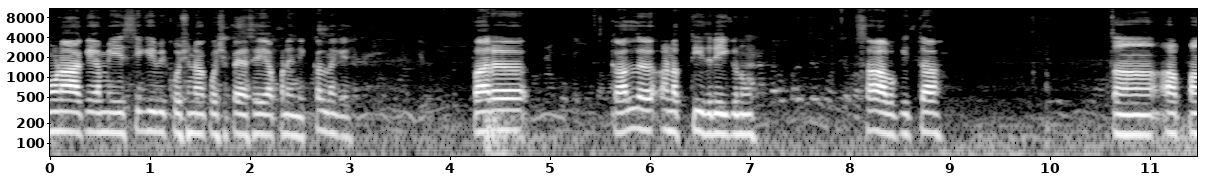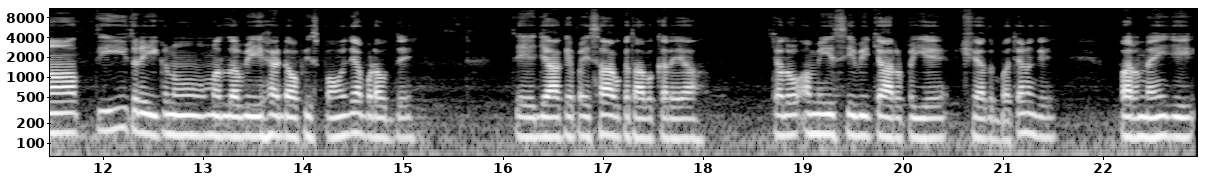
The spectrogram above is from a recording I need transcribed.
ਹੁਣ ਆ ਕੇ ਉਮੀਦ ਸੀਗੀ ਵੀ ਕੁਛ ਨਾ ਕੁਛ ਪੈਸੇ ਆਪਣੇ ਨਿਕਲਣਗੇ। ਪਰ ਕੱਲ 29 ਤਰੀਕ ਨੂੰ ਹਿਸਾਬ ਕੀਤਾ ਤਾਂ ਆਪਾਂ 30 ਤਰੀਕ ਨੂੰ ਮਤਲਬ ਵੀ ਹੈੱਡ ਆਫਿਸ ਪਹੁੰਚਦੇ ਆ ਬੜੌਦੇ ਤੇ ਜਾ ਕੇ ਭਾਈ ਹਿਸਾਬ ਕਿਤਾਬ ਕਰਿਆ। ਚਲੋ ਉਮੀਦ ਸੀ ਵੀ 4 ਰੁਪਏ ਸ਼ਾਇਦ ਬਚਣਗੇ, ਪਰ ਨਹੀਂ ਜੀ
